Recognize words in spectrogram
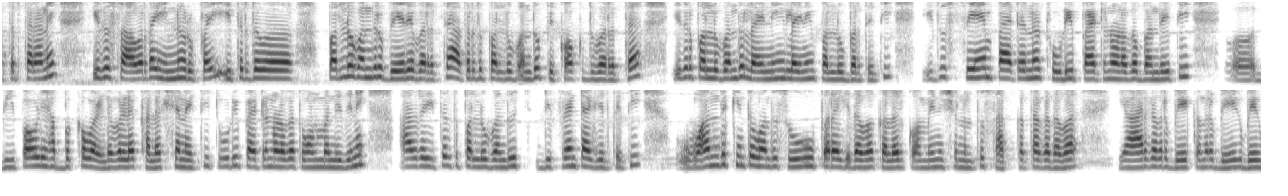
ಅದ್ರ ಥರನೇ ಇದು ಸಾವಿರದ ಇನ್ನೂರು ರೂಪಾಯಿ. ಇದ್ರದ್ದು ಪಲ್ಲು ಬಂದರೂ ಬೇರೆ ಬರುತ್ತೆ, ಅದ್ರದ್ದು ಪಲ್ಲು ಬಂದು ಪಿಕಾಕ್ದು ಬರುತ್ತೆ. ಇದ್ರ ಪಲ್ಲು ಬಂದು ಲೈನಿಂಗ್ ಲೈನಿಂಗ್ ಪಲ್ಲು ಬರ್ತೈತಿ. ಇದು same pattern two D pattern ಒಳಗೆ ಬಂದೈತಿ. ದೀಪಾವಳಿ ಹಬ್ಬಕ್ಕೆ ಒಳ್ಳೆ ಒಳ್ಳೆ ಕಲೆಕ್ಷನ್ ಐತಿ. ಟು ಡಿ ಪ್ಯಾಟರ್ನ್ ಒಳಗೆ ತೊಗೊಂಡು ಬಂದಿದ್ದೀನಿ ಆದರೆ ಇದ್ರದ್ದು ಪಲ್ಲು ಬಂದು ಡಿಫ್ರೆಂಟ್ ಆಗಿರ್ತೈತಿ. ಒಂದಕ್ಕಿಂತ ಒಂದು ಸೂಪರ್ ಆಗಿದಾವೆ. ಕಲರ್ ಕಾಂಬಿನೇಷನ್ ಅಂತೂ ಸಖತ್ತಾಗದವ. ಯಾರಿಗಾದ್ರೂ ಬೇಕಂದ್ರೆ ಬೇಗ ಬೇಗ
